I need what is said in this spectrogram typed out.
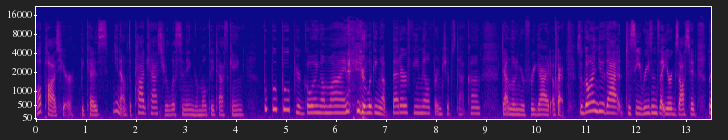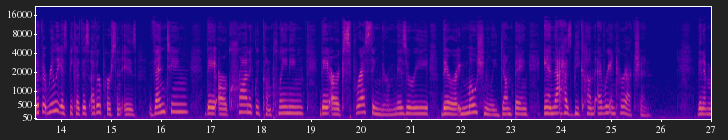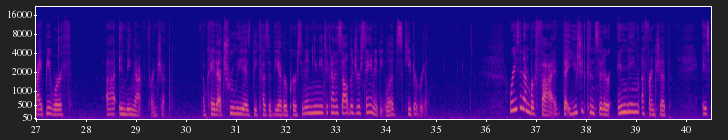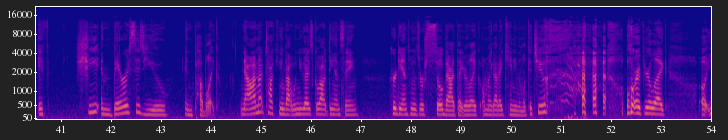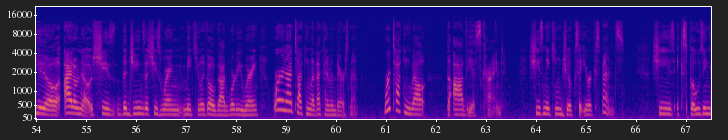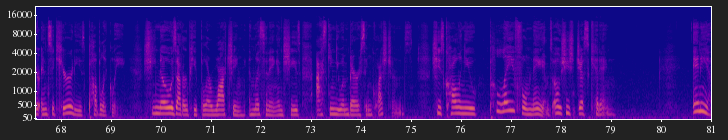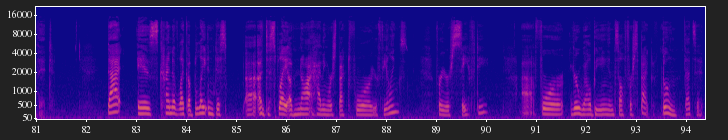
I'll pause here because, you know, it's a podcast, you're listening, you're multitasking boop, boop, boop, you're going online, you're looking up betterfemalefriendships.com, downloading your free guide. Okay, so go and do that to see reasons that you're exhausted. But if it really is because this other person is venting, they are chronically complaining, they are expressing their misery, they're emotionally dumping, and that has become every interaction, then it might be worth uh, ending that friendship. Okay, that truly is because of the other person, and you need to kind of salvage your sanity. Let's keep it real. Reason number five that you should consider ending a friendship is if she embarrasses you in public. Now, I'm not talking about when you guys go out dancing, her dance moves are so bad that you're like, oh my God, I can't even look at you. or if you're like, uh, you know, I don't know, she's the jeans that she's wearing make you like, oh God, what are you wearing? We're not talking about that kind of embarrassment. We're talking about the obvious kind. She's making jokes at your expense. She's exposing your insecurities publicly. She knows other people are watching and listening, and she's asking you embarrassing questions. She's calling you playful names. Oh, she's just kidding. Any of it. That is kind of like a blatant dis- uh, a display of not having respect for your feelings, for your safety, uh, for your well being and self respect. Boom, that's it.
